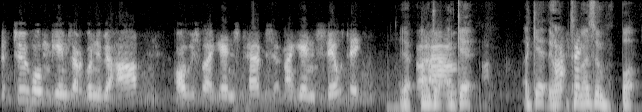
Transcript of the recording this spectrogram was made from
The two home games are going to be hard, obviously against Hibs and against Celtic. Yeah, But, Andrew, I um, get, I get the I optimism, but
